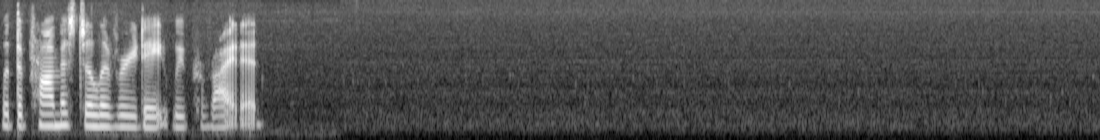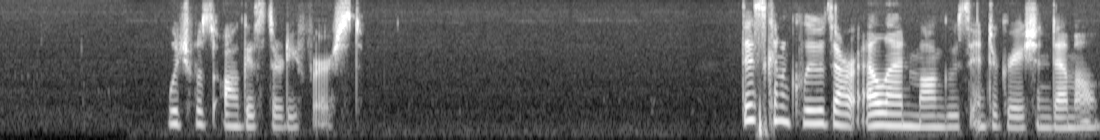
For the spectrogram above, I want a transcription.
with the promised delivery date we provided. which was August 31st. This concludes our LN Mongoose integration demo.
